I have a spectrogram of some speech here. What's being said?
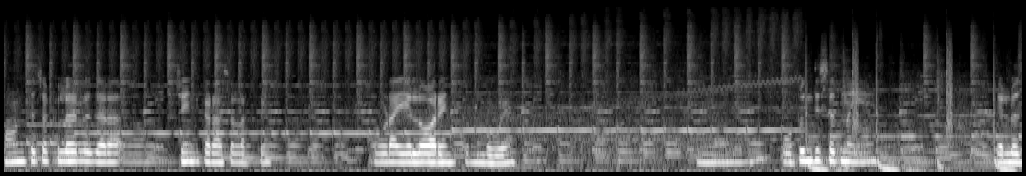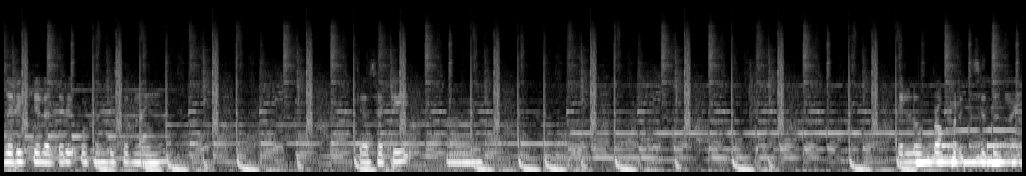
फॉन्टचा कलर जरा चेंज करा असं लागते थोडा येलो ऑरेंज करून बघूया. उठून दिसत नाही आहे येलो जरी केलं तरी उठून दिसत नाही त्यासाठी येल्लो प्रॉपर दिसतच नाही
